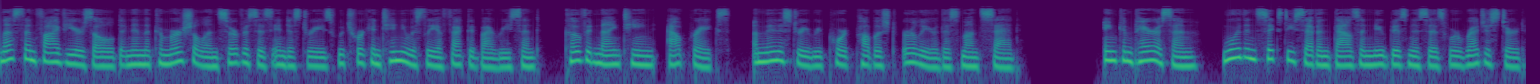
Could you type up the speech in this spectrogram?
less than five years old, and in the commercial and services industries, which were continuously affected by recent COVID 19 outbreaks, a ministry report published earlier this month said. In comparison, more than 67,000 new businesses were registered,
